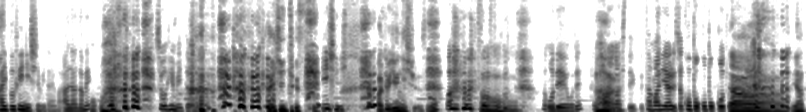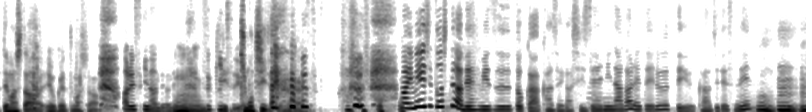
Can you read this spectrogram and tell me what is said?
パイプフィニッシュみたいなあじゃあダメ？お 商品名言ったらね いいです。いいパイプユニッシュですね。そうそううんおでをね流はい。していく、たまにやるでしょ？コポコポコってやってました。よくやってました。あれ好きなんだようね、すっん。きりするよ、ね、気持ちいいですよね。まあイメージとしてはね水とか風が自然に流れてるっていう感じですねうんうんうん。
